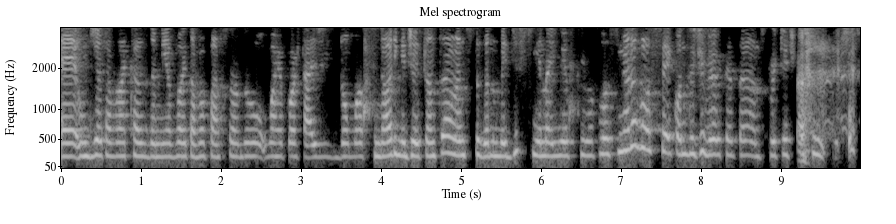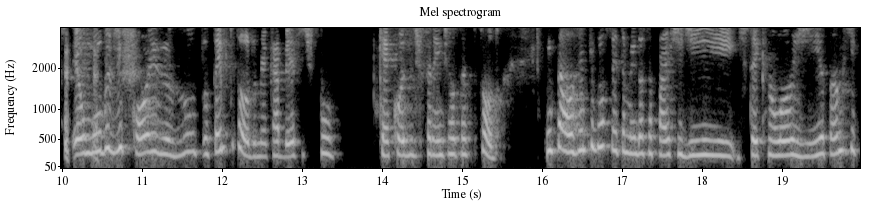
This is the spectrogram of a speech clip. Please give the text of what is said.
É, um dia eu estava na casa da minha avó e estava passando uma reportagem de uma senhorinha de 80 anos fazendo medicina. E minha prima falou assim: Olha você quando você tiver 80 anos. Porque, tipo assim, eu mudo de coisas o, o, tempo todo. Minha cabeça, tipo, quer coisa diferente o tempo todo. Então, eu sempre gostei também dessa parte de, de tecnologia. Tanto que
